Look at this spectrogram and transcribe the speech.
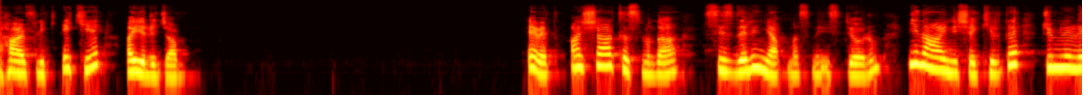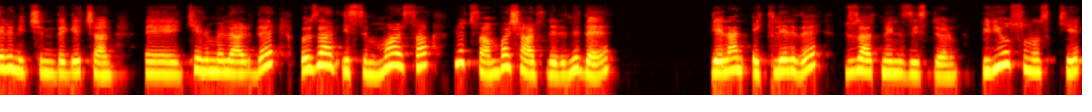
harflik eki ayıracağım. Evet, aşağı kısmı da sizlerin yapmasını istiyorum. Yine aynı şekilde cümlelerin içinde geçen e, kelimelerde özel isim varsa lütfen baş harflerini de gelen ekleri de düzeltmenizi istiyorum. Biliyorsunuz ki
